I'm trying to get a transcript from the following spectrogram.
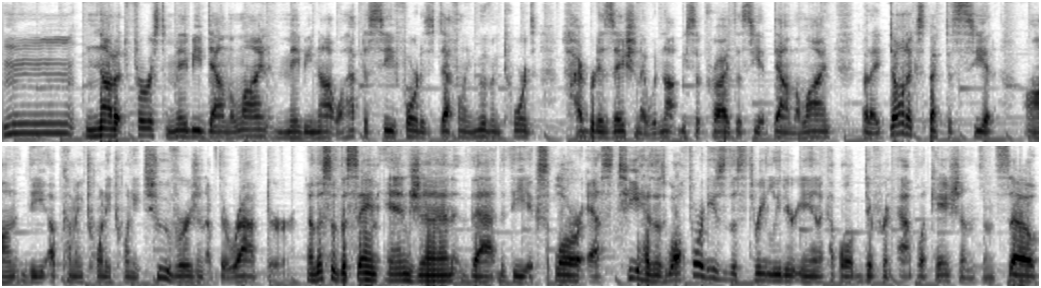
Mm, not at first, maybe down the line, maybe not. We'll have to see. Ford is definitely moving towards hybridization. I would not be surprised to see it down the line, but I don't expect to see it on the upcoming 2022 version of the Raptor. Now this is the same engine that the Explorer ST has as well. Ford uses this 3 liter in a couple of different applications and so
